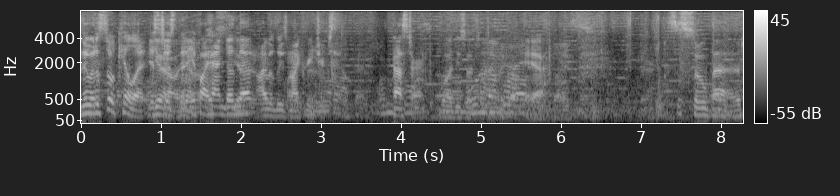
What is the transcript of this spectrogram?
No, it'll still kill it. It's Yeah, just that yeah, if I hadn't done yeah. that, I would lose my creature too. Pass turn. Glad you said something. Yeah. This is so bad.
